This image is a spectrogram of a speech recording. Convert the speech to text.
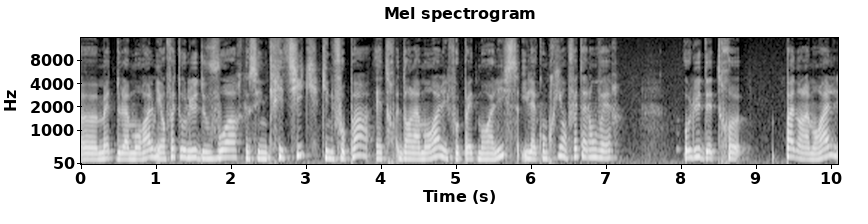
euh, mettre de la morale. Et en fait, au lieu de voir que c'est une critique, qu'il ne faut pas être dans la morale, il ne faut pas être moraliste, il a compris en fait à l'envers. Au lieu d'être pas dans la morale,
